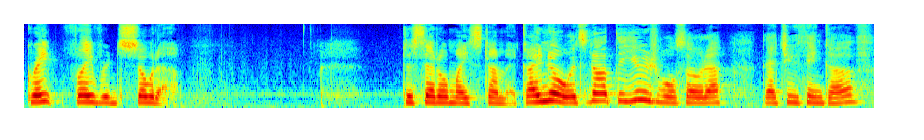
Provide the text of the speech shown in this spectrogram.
Grape flavored soda to settle my stomach. I know it's not the usual soda that you think of.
